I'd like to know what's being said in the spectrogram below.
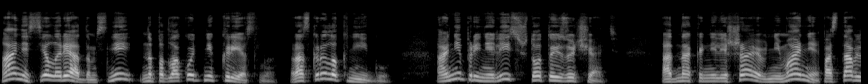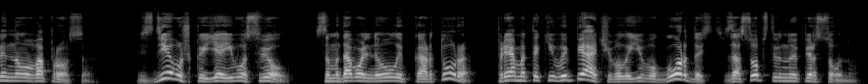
Аня села рядом с ней на подлокотник кресла, раскрыла книгу. Они принялись что-то изучать, однако не лишая внимания поставленного вопроса. «С девушкой я его свел». Самодовольная улыбка Артура прямо-таки выпячивала его гордость за собственную персону.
